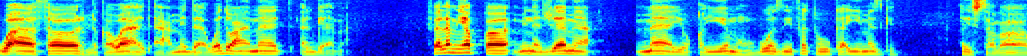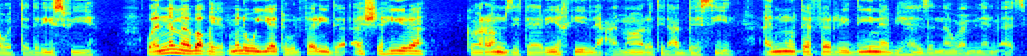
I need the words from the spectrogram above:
وآثار لقواعد أعمدة ودعامات الجامع. فلم يبقى من الجامع ما يقيمه بوظيفته كأي مسجد أي الصلاة والتدريس فيه. وإنما بقيت ملويته الفريدة الشهيرة كرمز تاريخي لعمارة العباسيين المتفردين بهذا النوع من المآذن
